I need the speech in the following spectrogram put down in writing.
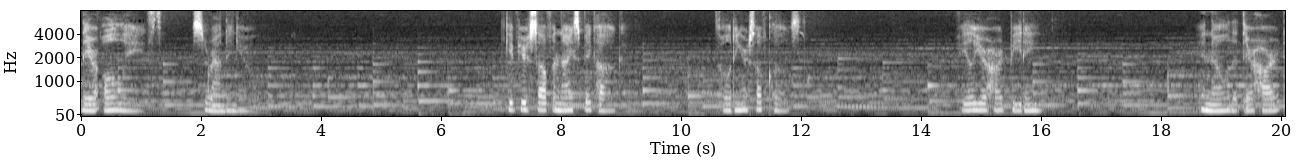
They are always surrounding you. Give yourself a nice big hug, holding yourself close. Feel your heart beating and know that their heart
